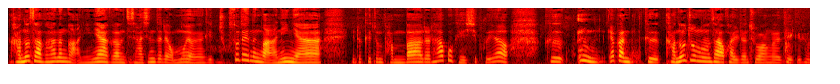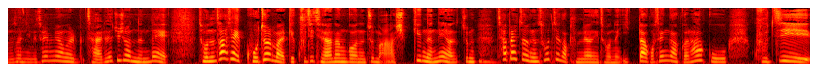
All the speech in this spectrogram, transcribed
간호사가 하는 거 아니냐, 그럼 이제 자신들의 업무 영역이 축소되는 거 아니냐 이렇게 좀 반발을 하고 계시고요. 그 약간 그 간호조무사 관련 조항을 되게 변호사님이 설명을 잘 해주셨는데 저는 사실 고졸 말 이렇게 굳이 제안한 거는 좀 아쉽기는 해요. 좀 음. 차별적인 소지가 분명히 저는 있다고 생각을 하고 굳이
